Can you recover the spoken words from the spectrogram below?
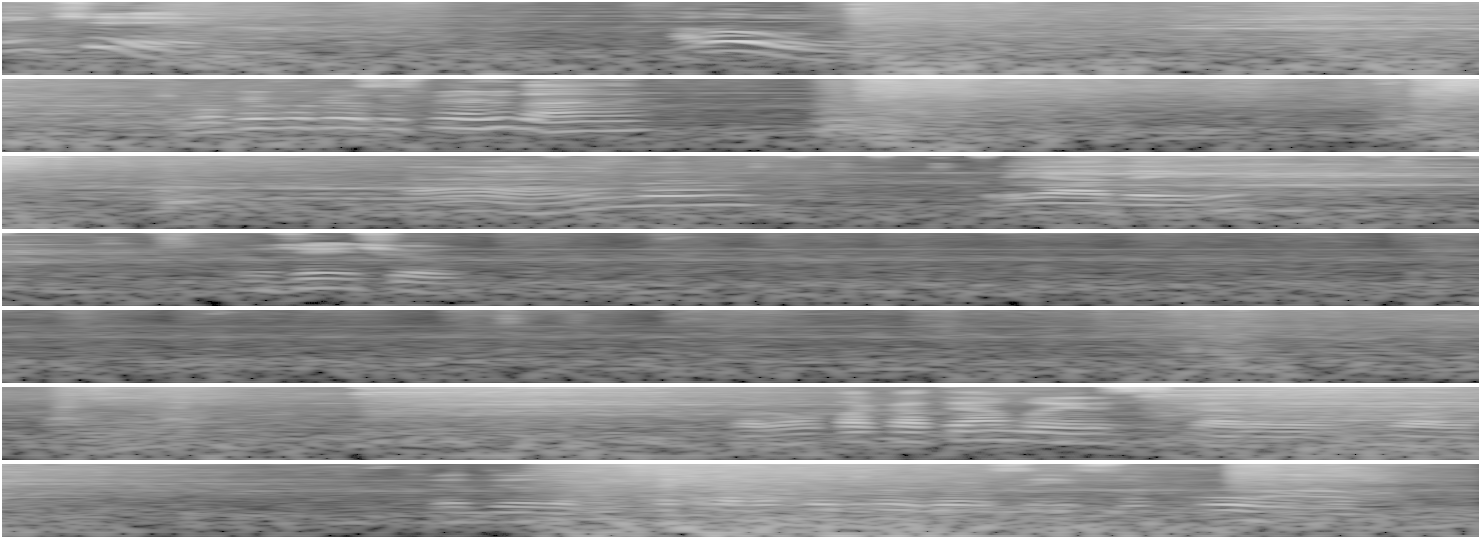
Gente! Alô! Que bom que eu vou querer vocês me ajudar, né? Caramba! Obrigado aí, viu? Gentil. Agora vamos tacar até a mãe nesses caras, velho. Bora. Meu Deus, eu tá travando todo o meu jogo assim, socorro.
